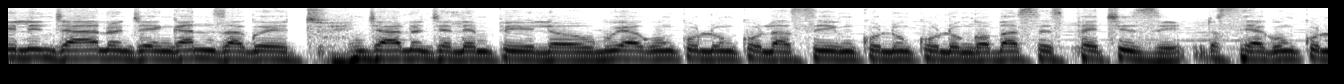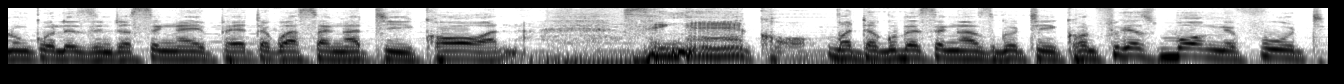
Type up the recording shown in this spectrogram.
Impilo njalo nje ingane zakwethu? Njalo nje lempilo kuya kuNkulunkulu asiyinkulunkulu ngoba sesiphethe izinto siya kuNkulunkulu izinto singayiphethe kwasangathi ikhona. Zingekho kodwa kube sengazi ukuthi ikhona. Fike sibonge futhi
